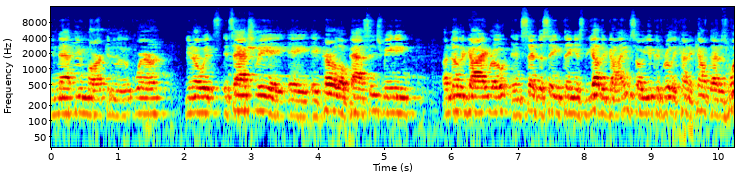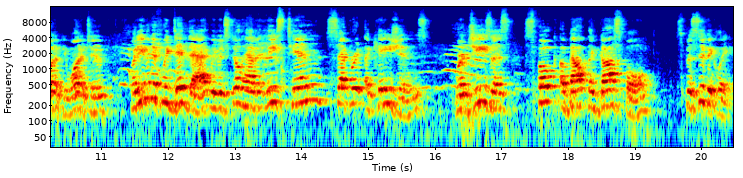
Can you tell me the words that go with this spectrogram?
in Matthew, Mark, and Luke, where you know it's it's actually a, a, a parallel passage, meaning another guy wrote and said the same thing as the other guy, and so you could really kind of count that as one if you wanted to. But even if we did that, we would still have at least 10 separate occasions where Jesus spoke about the gospel specifically.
